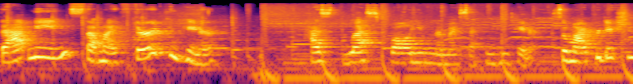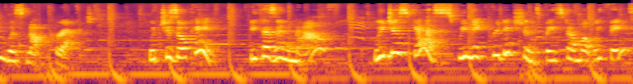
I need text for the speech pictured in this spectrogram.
That means that my third container has less volume than my second container. So my prediction was not correct, which is okay because in math, we just guess. We make predictions based on what we think,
